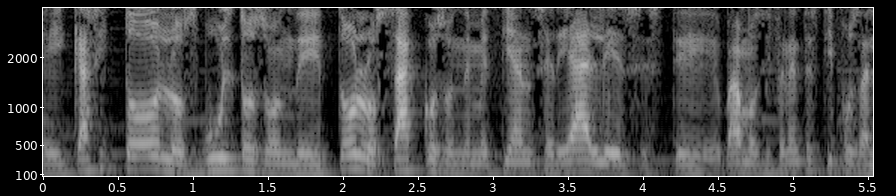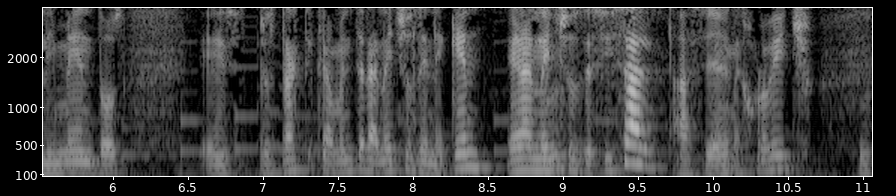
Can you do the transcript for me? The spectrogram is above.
eh, y casi todos los bultos donde, todos los sacos donde metían cereales, este, vamos, diferentes tipos de alimentos, es- pues prácticamente eran hechos de nequén, eran Sí. hechos de sisal, Así es. mejor dicho. Sí.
